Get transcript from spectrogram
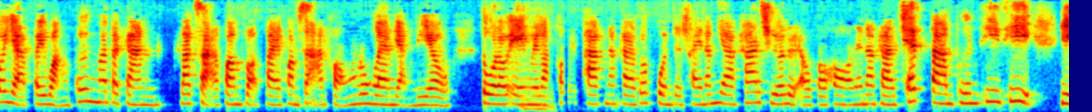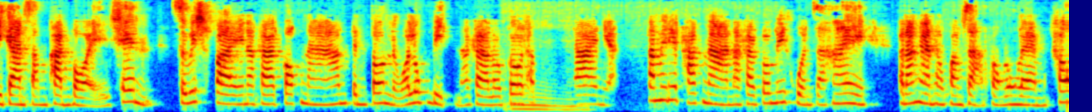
ก็อย่าไปหวังพึ่งมาตรการรักษาความปลอดภัยความสะอาดของโรงแรมอย่างเดียว ตัวเราเองเวลาเข้าไปพักนะคะ ก็ควรจะใช้น้ำยาฆ่าเชื้อหรือแอลกอฮอล์เนี่ยนะคะ เช็ดตามพื้นที่ที่มีการสัมผัสบ่อย เช่น สวิตช์ไฟนะคะ ก๊อกน้ำเป็นต้นหรือว่าลูกบิดนะคะ แล้วก็ทำได้เนี่ยถ้าไม่ได้พักนานนะคะ ก็ไม่ควรจะให้พนักงานทำความสะอาดของโรงแรมเข้า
